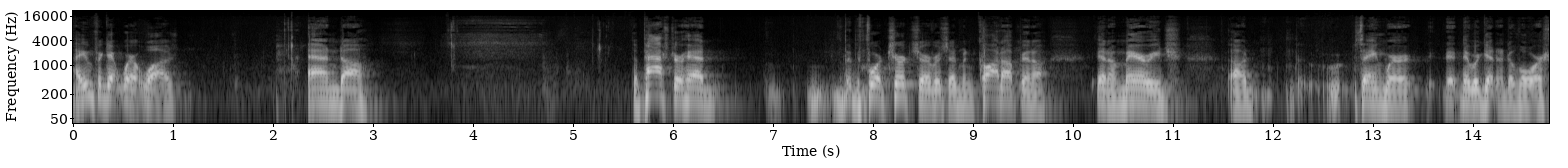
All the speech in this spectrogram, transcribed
I even forget where it was. And uh, the pastor had before church service had been caught up in a in a marriage uh, thing where they were getting a divorce,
